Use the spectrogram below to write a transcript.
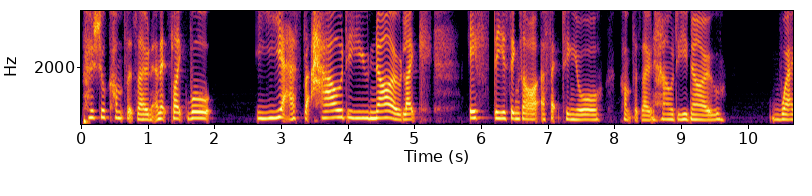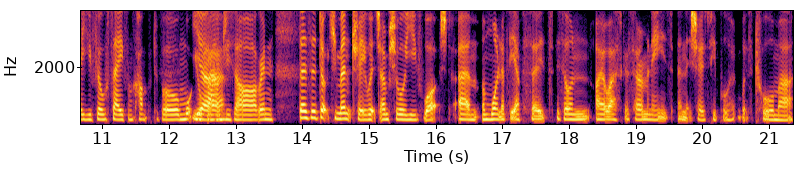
push your comfort zone. And it's like, well, yes, but how do you know? Like, if these things are affecting your comfort zone, how do you know where you feel safe and comfortable and what your Yeah. boundaries are? And There's a documentary which I'm sure you've watched, um, and one of the episodes is on ayahuasca ceremonies, and it shows people with trauma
